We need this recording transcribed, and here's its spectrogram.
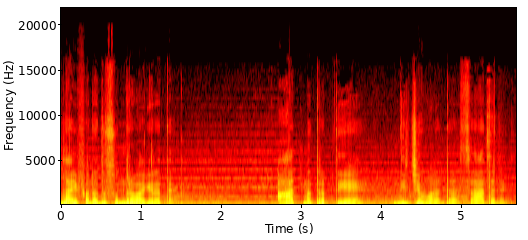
ಲೈಫ್ ಅನ್ನೋದು ಸುಂದರವಾಗಿರುತ್ತೆ. ಆತ್ಮತೃಪ್ತಿಯೇ ನಿಜವಾದ ಸಾಧನೆ.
